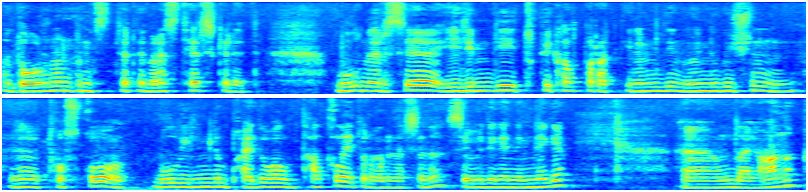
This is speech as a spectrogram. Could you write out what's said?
доорунун принциптерине бир аз терс келет. Бул нерсе илимди тупик алып барат илимдин өнүгүшүн тоскоол бул илимдин пайда болуун талкалай турган нерсе да себеби деген эмнеге мындай анык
